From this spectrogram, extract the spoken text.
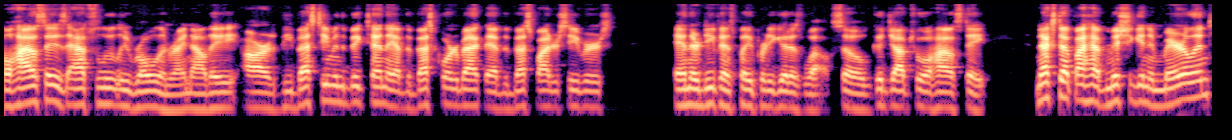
Ohio State is absolutely rolling right now. They are the best team in the Big Ten. They have the best quarterback. They have the best wide receivers, and their defense played pretty good as well. So good job to Ohio State. Next up, I have Michigan and Maryland.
